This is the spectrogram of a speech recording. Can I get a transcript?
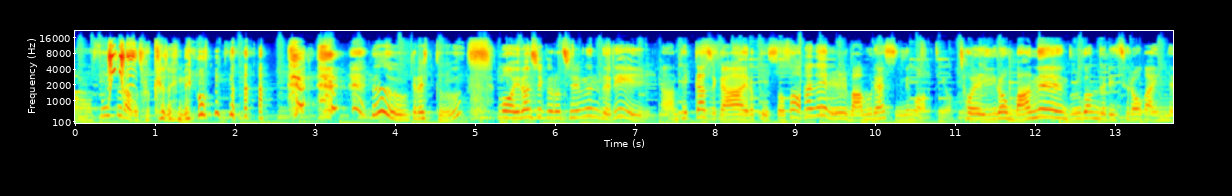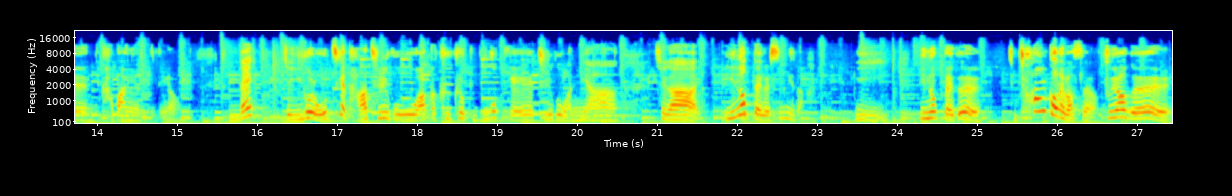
어, 소주라고 적혀져 있네요. 우, 그레이트. 뭐 이런 식으로 질문들이 한 100가지가 이렇게 있어서 한 해를 마무리할 수 있는 것 같아요. 저의 이런 많은 물건들이 들어가 있는 가방이었는데요. 근데 이제 이걸 어떻게 다 들고 아까 그 그렇게 무겁게 들고 왔냐. 제가 이너백을 씁니다. 이 이너백을 지금 처음 꺼내봤어요. 구역을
